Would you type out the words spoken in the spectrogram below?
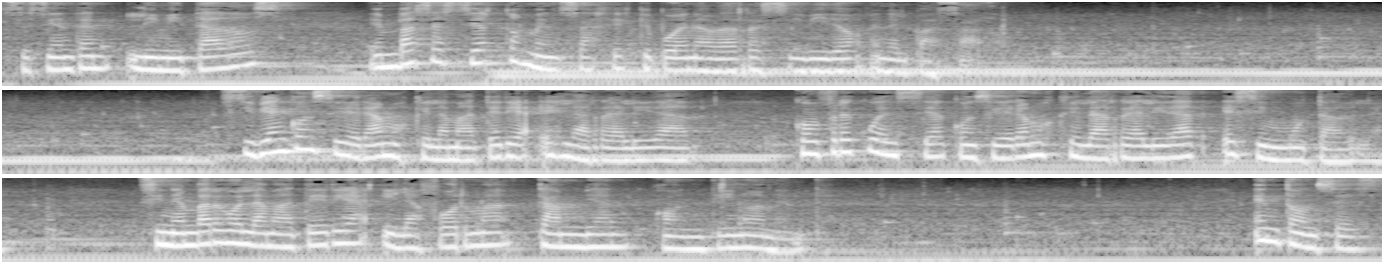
se sienten limitados en base a ciertos mensajes que pueden haber recibido en el pasado. Si bien consideramos que la materia es la realidad, con frecuencia consideramos que la realidad es inmutable. Sin embargo, la materia y la forma cambian continuamente. Entonces,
